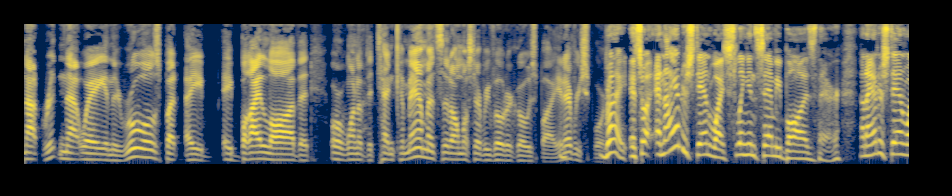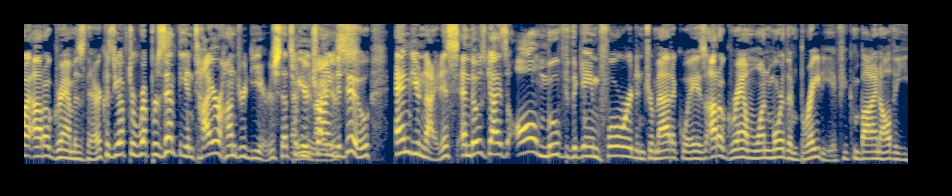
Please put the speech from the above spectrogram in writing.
not written that way in the rules, but a a bylaw that, or one of the Ten Commandments that almost every voter goes by in every sport. Right. And so, and I understand why Slingin' Sammy Baugh is there, and I understand why Otto Graham is there, because you have to represent the entire hundred years. That's what And you're trying to do. And Unitas. And those guys all moved the game forward in dramatic ways. Otto Graham won more than Brady if you combine all the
